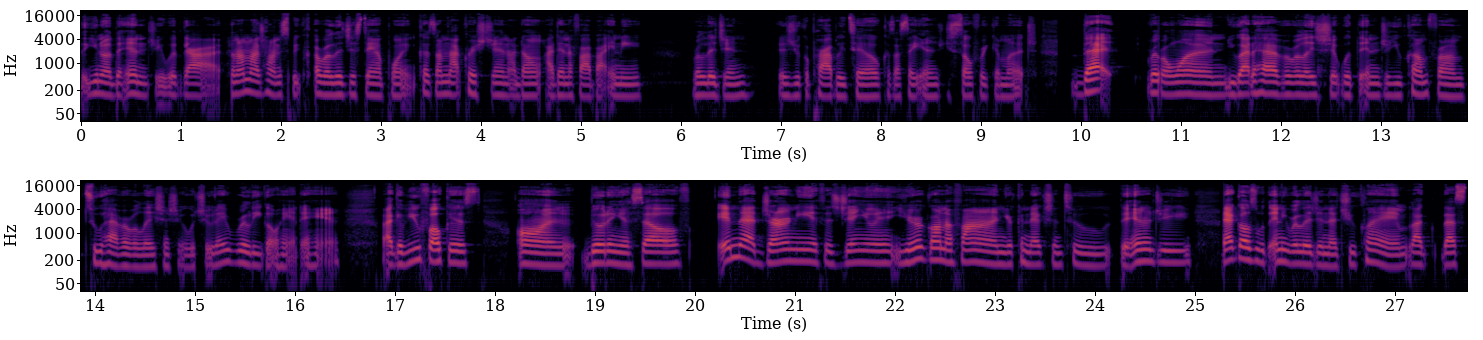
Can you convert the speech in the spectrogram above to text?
you know the energy with God. And I'm not trying to speak a religious standpoint because I'm not Christian. I don't identify by any religion as you could probably tell because I say energy so freaking much. That for one, you got to have a relationship with the energy you come from to have a relationship with you. They really go hand in hand. Like if you focus on building yourself in that journey, if it's genuine, you're to find your connection to the energy. That goes with any religion that you claim. Like that's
